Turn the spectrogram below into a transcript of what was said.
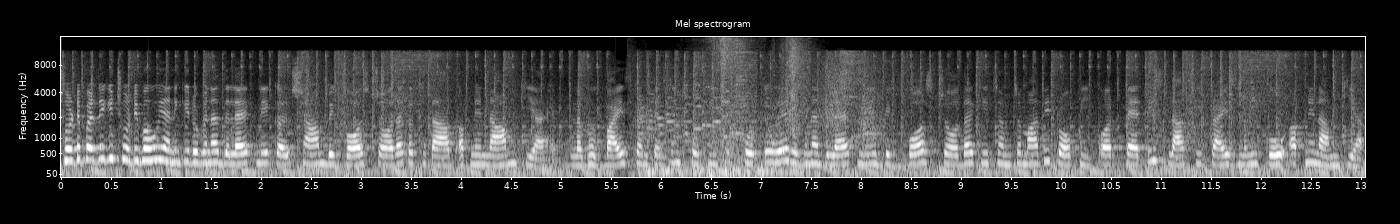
छोटे पर्दे की छोटी बहू यानी कि रुबिना दिलैक ने कल शाम बिग बॉस 14 का खिताब अपने नाम किया है। लगभग 22 कंटेस्टेंट्स को पीछे छोड़ते हुए रुबिना दिलैक ने बिग बॉस 14 की चमचमाती ट्रॉफी और 35 लाख की प्राइज मनी को अपने नाम किया।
